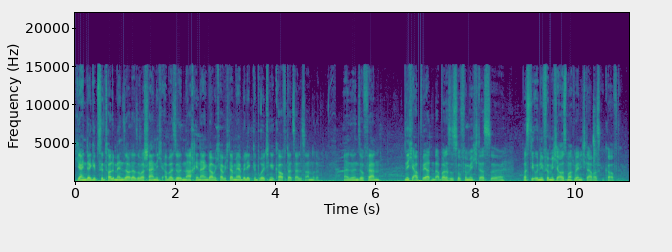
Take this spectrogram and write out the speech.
ja, da gibt es eine tolle Mensa oder so wahrscheinlich, aber so im Nachhinein, glaube ich, habe ich da mehr belegte Brötchen gekauft als alles andere. Also insofern nicht abwertend, aber das ist so für mich das, äh, was die Uni für mich ausmacht, wenn ich da was gekauft habe.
